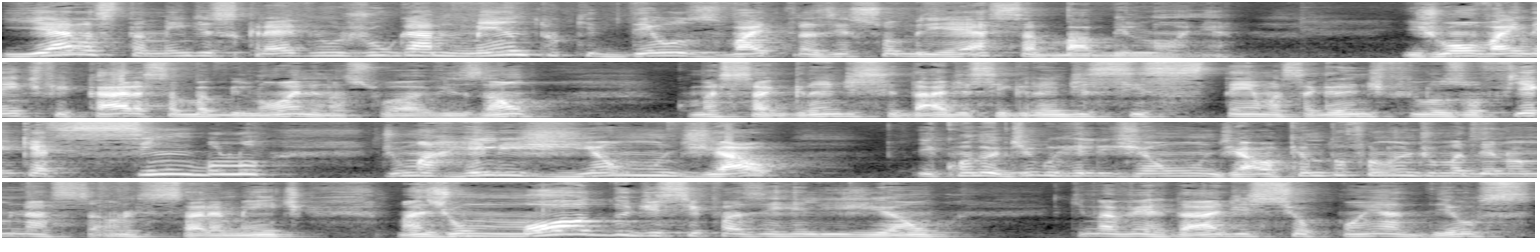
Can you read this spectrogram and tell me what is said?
E elas também descrevem o julgamento que Deus vai trazer sobre essa Babilônia. E João vai identificar essa Babilônia, na sua visão, como essa grande cidade, esse grande sistema, essa grande filosofia que é símbolo de uma religião mundial. E quando eu digo religião mundial, aqui eu não estou falando de uma denominação necessariamente, mas de um modo de se fazer religião que na verdade se opõe a Deus.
